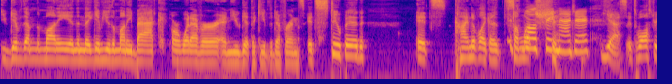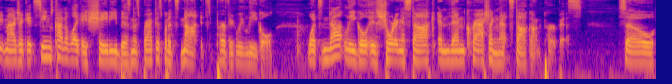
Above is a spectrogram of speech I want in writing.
you give them the money and then they give you the money back or whatever, and you get to keep the difference. It's stupid. It's kind of like a It's somewhat Wall Street shi- magic. Yes, it's Wall Street magic. It seems kind of like a shady business practice, but it's not. It's perfectly legal. What's not legal is shorting a stock and then crashing that stock on purpose. So,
